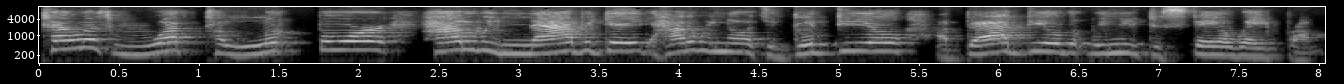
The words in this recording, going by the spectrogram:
tell us what to look for. How do we navigate? How do we know it's a good deal, a bad deal that we need to stay away from?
